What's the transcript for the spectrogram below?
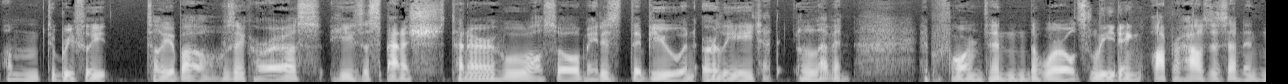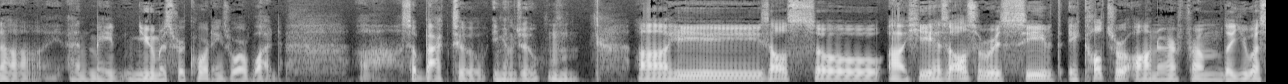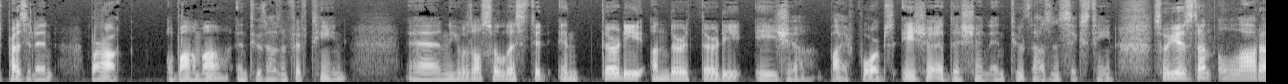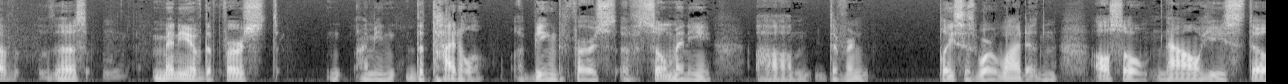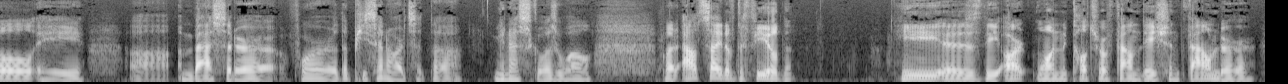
Um, to briefly tell you about Jose Carreras, he's a Spanish tenor who also made his debut in early age at 11. He performed in the world's leading opera houses and in uh, and made numerous recordings worldwide. Uh, so back to Im Hyung-ju. Mhm. Uh, he's also uh, he has also received a cultural honor from the U.S. President Barack Obama in 2015, and he was also listed in 30 under 30 Asia by Forbes Asia edition in 2016. So he has done a lot of the many of the first. I mean, the title of being the first of so many um, different places worldwide, and also now he's still a uh, ambassador for the peace and arts at the UNESCO as well. But outside of the field, he is the Art One Cultural Foundation founder,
